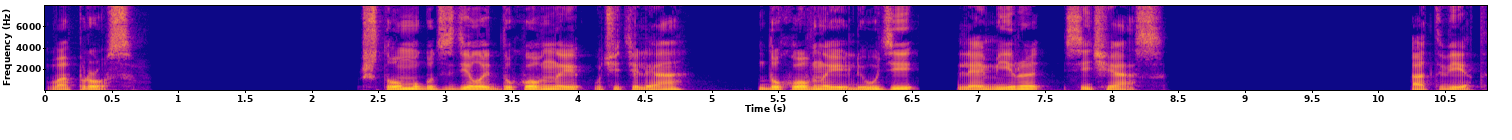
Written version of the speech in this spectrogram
Вопрос. Что могут сделать духовные учителя, духовные люди для мира сейчас? Ответ.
